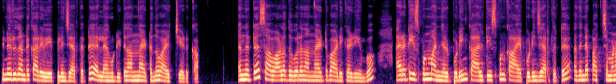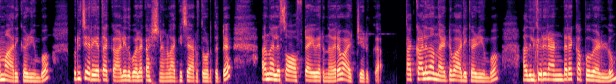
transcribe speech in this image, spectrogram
പിന്നെ ഒരു രണ്ട് കറിവേപ്പിലും ചേർത്തിട്ട് എല്ലാം കൂടിയിട്ട് നന്നായിട്ടൊന്ന് വഴറ്റിയെടുക്കാം. എന്നിട്ട് സവാള അതുപോലെ നന്നായിട്ട് വാടി കഴിയുമ്പോൾ അര ടീസ്പൂൺ മഞ്ഞൾപ്പൊടിയും കാൽ ടീസ്പൂൺ കായപ്പൊടിയും ചേർത്തിട്ട് അതിന്റെ പച്ചമണം മാറി കഴിയുമ്പോൾ ഒരു ചെറിയ തക്കാളി ഇതുപോലെ കഷ്ണങ്ങളാക്കി ചേർത്ത് കൊടുത്തിട്ട് അത് നല്ല സോഫ്റ്റായി വരുന്നവരെ വഴറ്റിയെടുക്കുക. തക്കാളി നന്നായിട്ട് വാടി കഴിയുമ്പോൾ അതിലേക്ക് ഒരു രണ്ടര കപ്പ് വെള്ളവും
